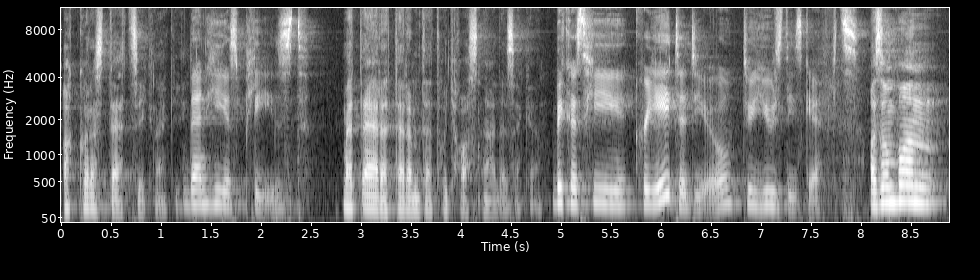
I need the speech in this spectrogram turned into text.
akkor az tetszik neki. then He is pleased Mert erre teremtett, hogy használd ezeket. because He created you to use these gifts. Azonban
